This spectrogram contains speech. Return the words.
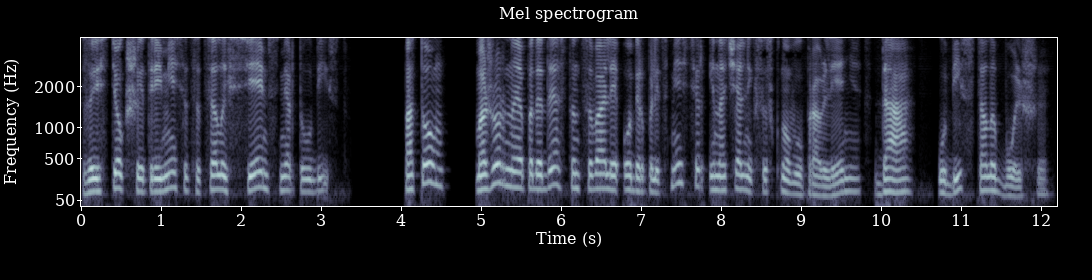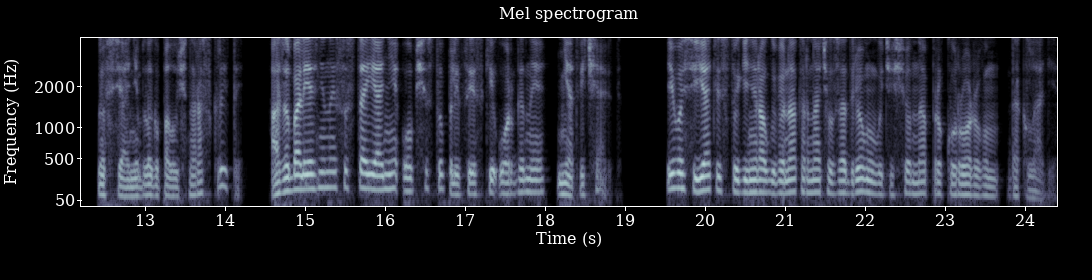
за истекшие три месяца целых семь смертоубийств. Потом мажорное ПДД станцевали оберполицмейстер и начальник сыскного управления. Да, убийств стало больше, но все они благополучно раскрыты, а за болезненное состояние общества полицейские органы не отвечают. Его сиятельство генерал-губернатор начал задремывать еще на прокуроровом докладе.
